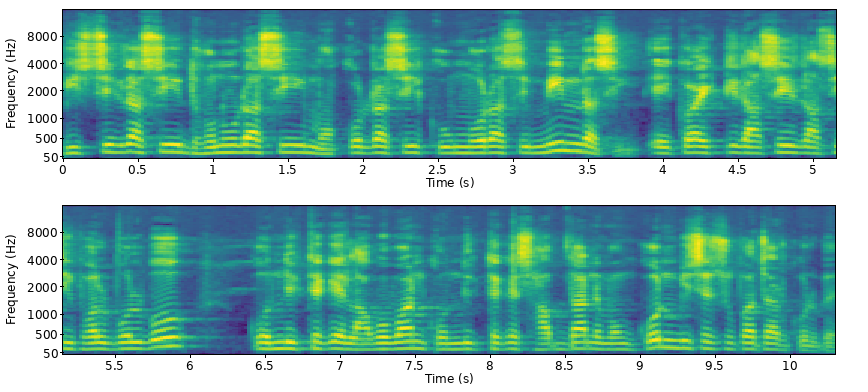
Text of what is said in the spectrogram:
বৃশ্চিক রাশি, ধনু রাশি, মকর রাশি, কুম্ভ রাশি, মীন রাশি, এই কয়েকটি রাশির রাশিফল বলব। কোন দিক থেকে লাভবান, কোন দিক থেকে সাবধান এবং কোন বিশেষ উপাচার করবে।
